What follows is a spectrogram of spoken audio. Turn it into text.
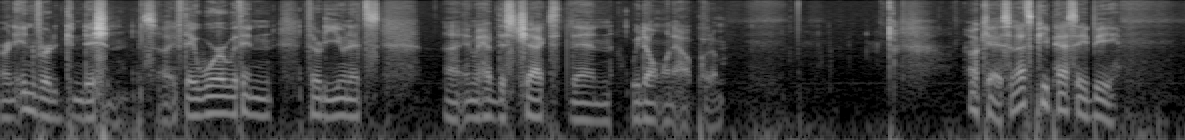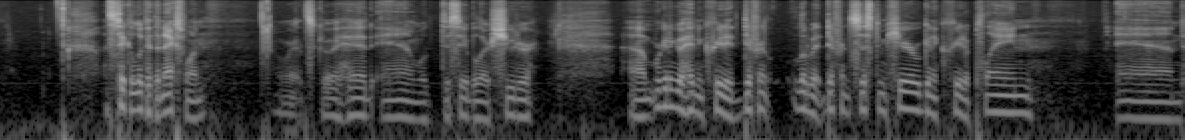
or an inverted condition. So if they were within 30 units uh, and we have this checked, then we don't want to output them. Okay, so that's PPassAB. Let's take a look at the next one. Let's go ahead and we'll disable our shooter. Um, we're going to go ahead and create a different, little bit different system here. We're going to create a plane and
